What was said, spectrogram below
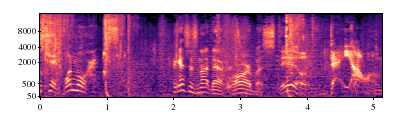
Okay, one more. I guess it's not that far, but still, damn.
